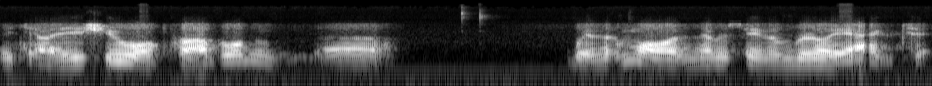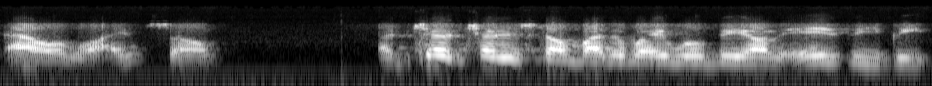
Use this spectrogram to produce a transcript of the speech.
any kind of issue or problem uh, with them, or I've never seen them really act out of line. So, uh, Tur- Stone, by the way, will be on AZB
